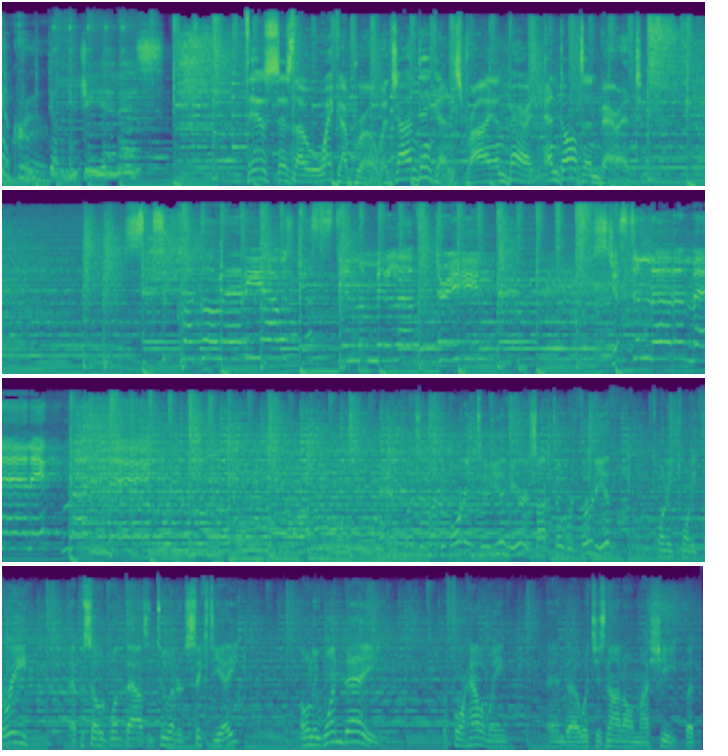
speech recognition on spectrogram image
Wake Up Crew, WGNS. This is the Wake Up Crew with John Dinkins, Brian Barrett, and Dalton Barrett. Six o'clock already, I was just in the middle of a dream. It's just another manic Monday. And a pleasant Monday morning to you. Here it's October 30th, 2023, episode 1268. Only one day before Halloween, and uh, which is not on my sheet, but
